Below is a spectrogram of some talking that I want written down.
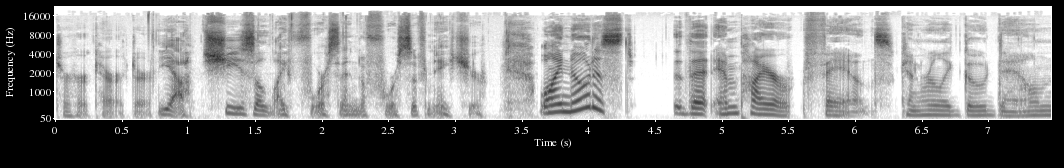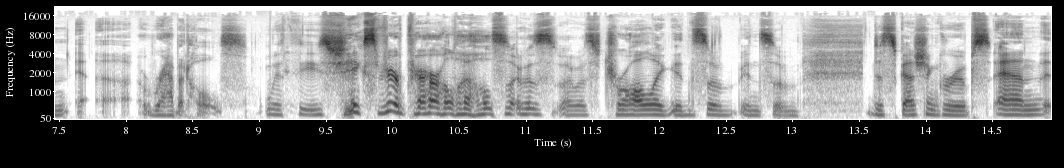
to her character. Yeah, she's a life force and a force of nature. Well, I noticed that Empire fans can really go down uh, rabbit holes with these Shakespeare parallels. I was I was trawling in some in some discussion groups, and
